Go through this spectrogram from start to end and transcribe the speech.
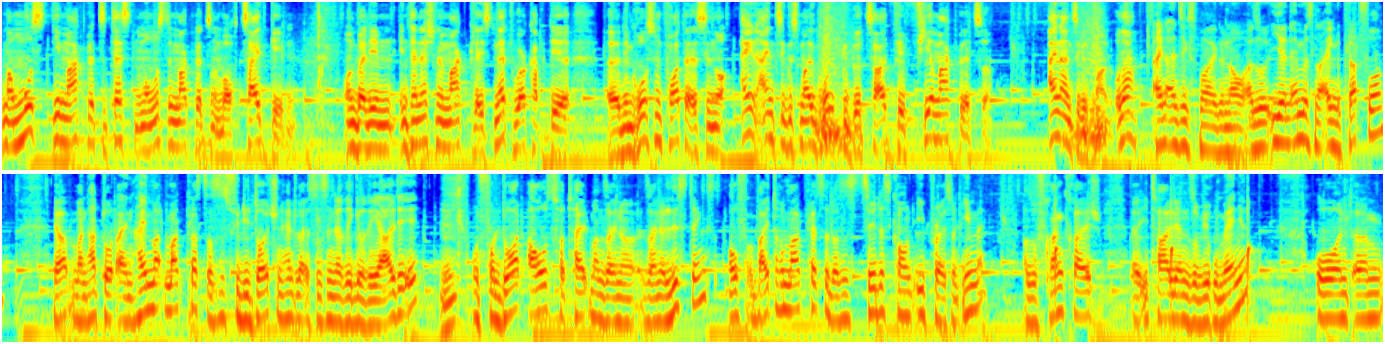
man muss die Marktplätze testen und man muss den Marktplätzen aber auch Zeit geben. Und bei dem International Marketplace Network habt ihr äh, den großen Vorteil, dass ihr nur ein einziges Mal Grundgebühr zahlt für vier Marktplätze. Ein einziges Mal, oder? Ein einziges Mal, genau. Also INM ist eine eigene Plattform. Ja, man hat dort einen Heimatmarktplatz. Das ist für die deutschen Händler ist das in der Regel real.de. Mhm. Und von dort aus verteilt man seine, seine Listings auf weitere Marktplätze. Das ist C-Discount, E-Price und E-Mac. Also Frankreich, äh, Italien sowie Rumänien. Und ähm,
